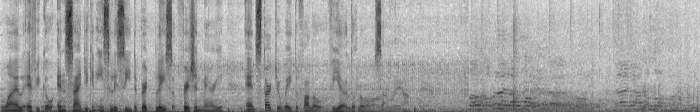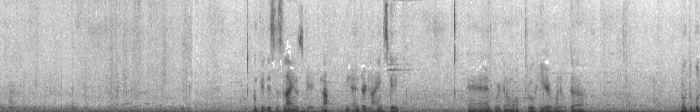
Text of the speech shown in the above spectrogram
While if you go inside, you can easily see the birthplace of Virgin Mary and start your way to follow Via Dolorosa. Okay, this is Lions Gate. Now we entered Lions Gate, and we're gonna walk through here. One of the notable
